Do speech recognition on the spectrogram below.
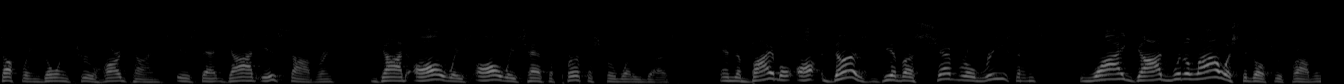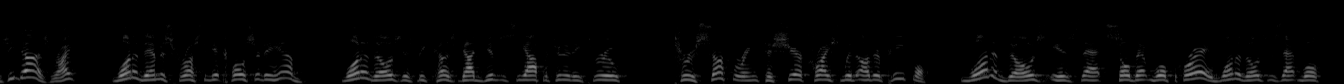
suffering, going through hard times, is that God is sovereign. God always, always has a purpose for what he does. And the Bible does give us several reasons why God would allow us to go through problems. He does, right? One of them is for us to get closer to Him. One of those is because God gives us the opportunity through, through suffering to share Christ with other people. One of those is that so that we'll pray. One of those is that we'll,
